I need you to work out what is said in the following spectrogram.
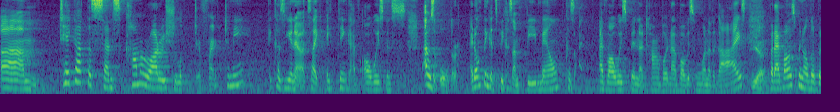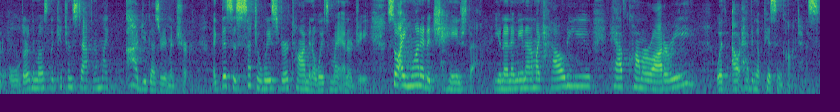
um, take out the sense camaraderie should look different to me because you know it's like i think i've always been i was older i don't think it's because i'm female because i've always been a tomboy and i've always been one of the guys Yeah. but i've always been a little bit older than most of the kitchen staff and i'm like god you guys are immature like this is such a waste of your time and a waste of my energy so i wanted to change that you know what i mean and i'm like how do you have camaraderie without having a pissing contest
